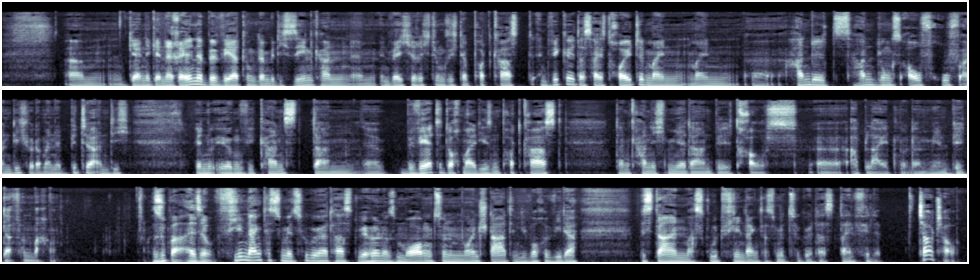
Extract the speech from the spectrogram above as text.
ähm, gerne generell eine Bewertung, damit ich sehen kann, ähm, in welche Richtung sich der Podcast entwickelt. Das heißt, heute mein, mein äh, Handels, Handlungsaufruf an dich oder meine Bitte an dich, wenn du irgendwie kannst, dann äh, bewerte doch mal diesen Podcast, dann kann ich mir da ein Bild draus äh, ableiten oder mir ein Bild davon machen. Super, also vielen Dank, dass du mir zugehört hast. Wir hören uns morgen zu einem neuen Start in die Woche wieder. Bis dahin, mach's gut. Vielen Dank, dass du mir zugehört hast. Dein Philipp. Ciao, ciao.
